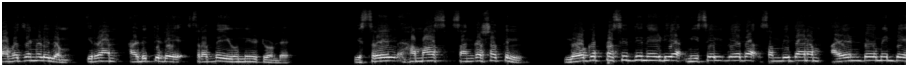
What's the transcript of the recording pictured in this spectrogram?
കവചങ്ങളിലും ഇറാൻ അടുത്തിടെ ശ്രദ്ധയൂന്നിയിട്ടുണ്ട്. ഇസ്രയേൽ ഹമാസ് സംഘർഷത്തിൽ ലോകപ്രസിദ്ധി നേടിയ മിസൈൽ വേദ സംവിധാനം അയൺഡോമിന്റെ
